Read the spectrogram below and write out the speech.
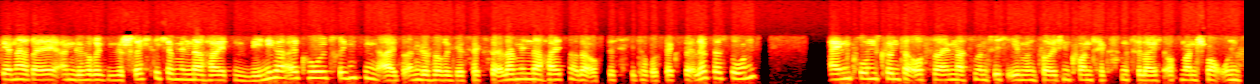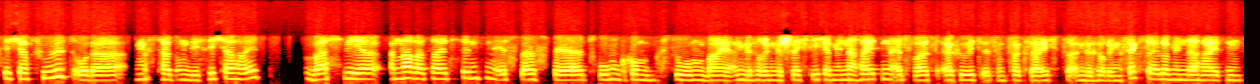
generell Angehörige geschlechtlicher Minderheiten weniger Alkohol trinken als Angehörige sexueller Minderheiten oder auch bis heterosexuelle Personen. Ein Grund könnte auch sein, dass man sich eben in solchen Kontexten vielleicht auch manchmal unsicher fühlt oder Angst hat um die Sicherheit. Was wir andererseits finden, ist, dass der Drogenkonsum bei Angehörigen geschlechtlicher Minderheiten etwas erhöht ist im Vergleich zu Angehörigen sexueller Minderheiten.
